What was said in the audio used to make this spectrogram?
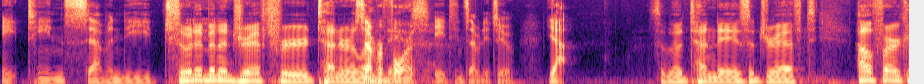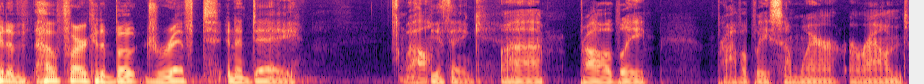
eighteen seventy. So it had been adrift for 10 or 11 December days. fourth, eighteen seventy two. Yeah. So about 10 days adrift. How far could a how far could a boat drift in a day, Well, do you think? uh, probably, probably somewhere around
